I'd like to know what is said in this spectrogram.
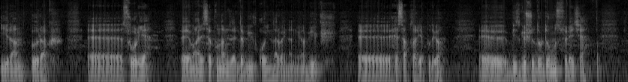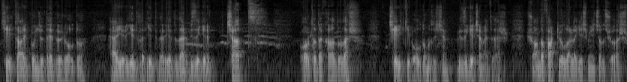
İran, Irak, e, Suriye ve maalesef bunların üzerinde büyük oyunlar oynanıyor. Büyük e, hesaplar yapılıyor. E, biz güçlü durduğumuz sürece ki tarih boyunca da hep öyle oldu. Her yeri yediler, yediler, yediler. Bize gelip çat ortada kaldılar. Çelik gibi olduğumuz için bizi geçemediler. Şu anda farklı yollarla geçmeye çalışıyorlar.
